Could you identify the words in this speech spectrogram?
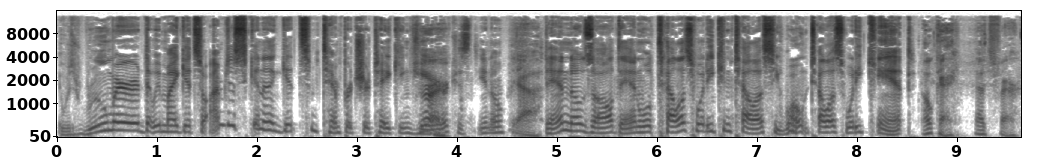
it was rumored that we might get. So I'm just gonna get some temperature taking here Sure. because you know Yeah. Dan knows all. Dan will tell us what he can tell us. He won't tell us what he can't. Okay, that's fair.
